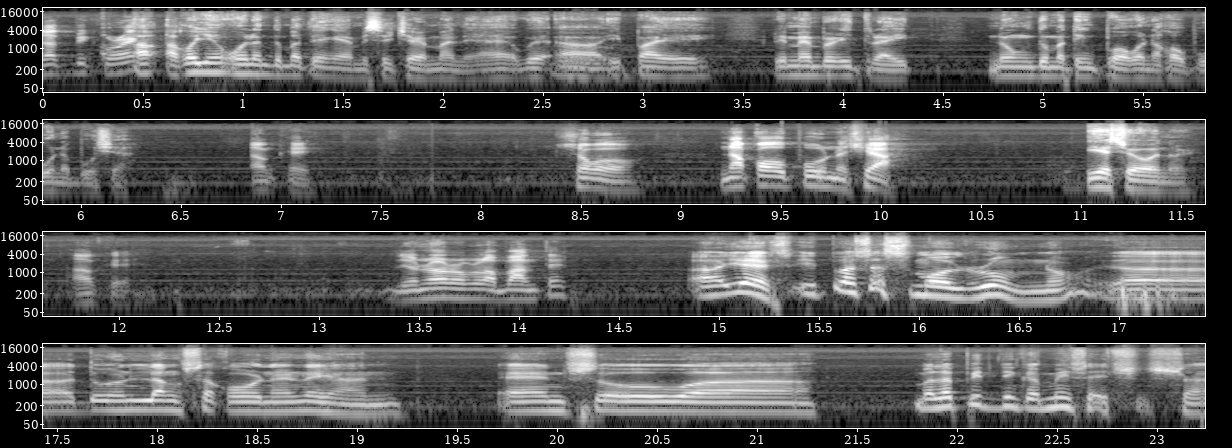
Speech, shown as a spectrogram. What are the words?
Would that be correct? A- ako yung unang dumating, eh, Mr. Chairman. Eh. Uh, uh, if I remember it right, nung dumating po ako, nakaupo na po siya. Okay. So, nakaupo na siya. Yes, Your Honor. Okay. The Honorable Abante? Uh, yes, it was a small room, no? Uh, doon lang sa corner na yan. And so, uh, malapit din kami sa isa. isa.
